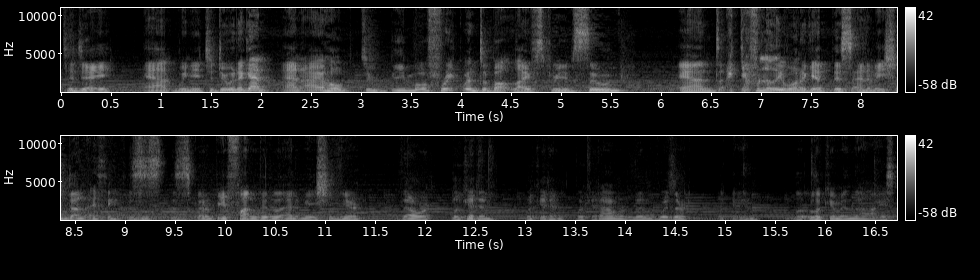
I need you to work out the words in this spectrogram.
today and we need to do it again. And I hope to be more frequent about live streams soon. And I definitely want to get this animation done. I think this is this is gonna be a fun little animation here. With our look at him, look at him, look at our little wizard. Look at him, L look him in the eyes.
